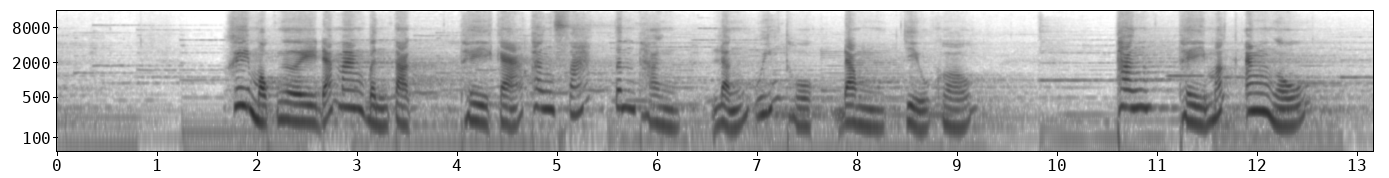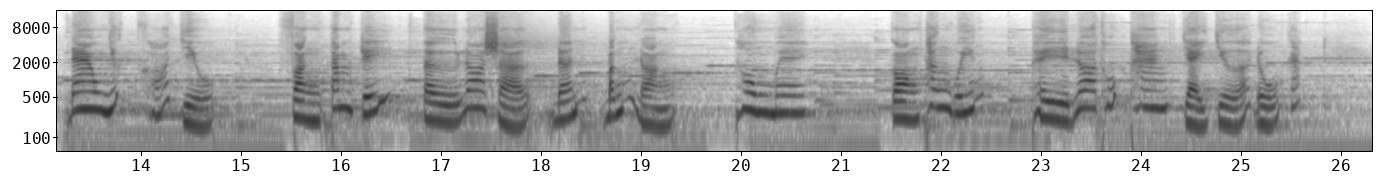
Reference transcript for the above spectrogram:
Khi một người đã mang bệnh tật thì cả thân xác, tinh thần lẫn quyến thuộc đồng chịu khổ. Thân thì mất ăn ngủ, đau nhức khó chịu. Phần tâm trí từ lo sợ đến bấn loạn, hôn mê. Còn thân quyến thì lo thuốc thang chạy chữa đủ cách.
